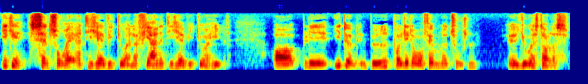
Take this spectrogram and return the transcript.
ikke censurere de her videoer, eller fjerne de her videoer helt, og blev idømt en bøde på lidt over 500.000 øh, US dollars.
